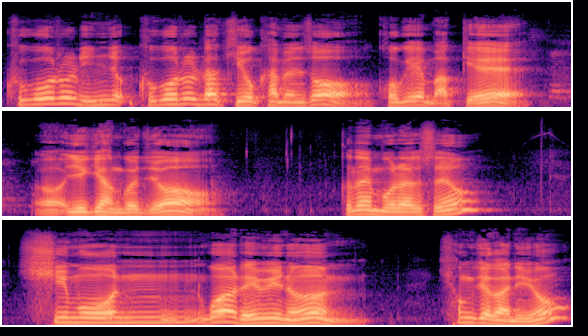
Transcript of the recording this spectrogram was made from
그거를 인정, 그거를 다 기억하면서 거기에 맞게 어, 얘기한 거죠. 그다음에 뭐라 했어요? 시몬과 레위는 형제간이요.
